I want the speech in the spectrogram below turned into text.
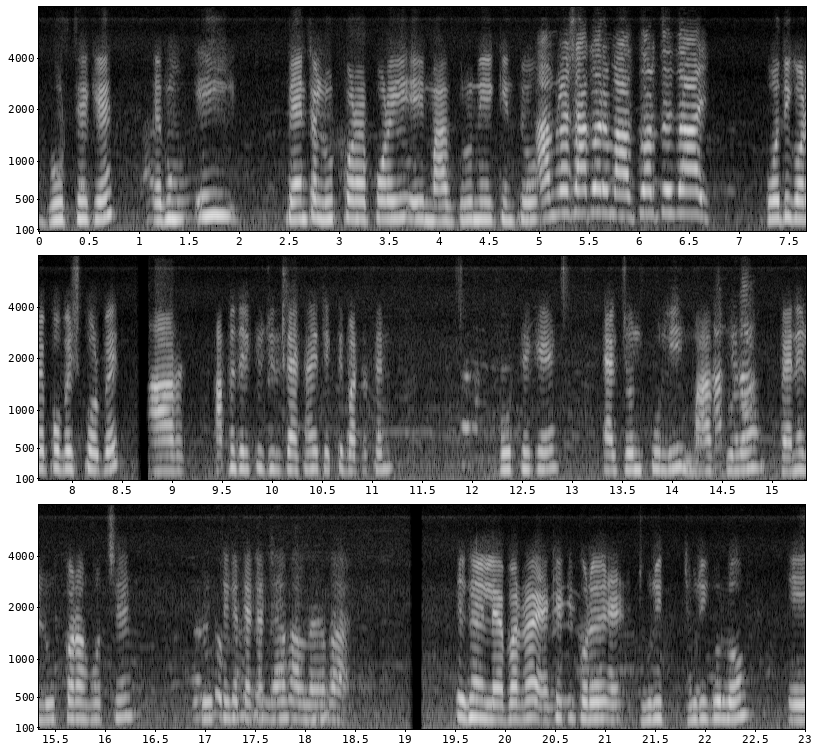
ভোর থেকে এবং এই ব্যানটা লুট করার পরেই এই মাছগুলো নিয়ে কিন্তু আমরা সাগরে মাছ ধরতে যাই। গদি করে প্রবেশ করবে। আর আপনাদের একটু যদি দেখায় দেখতে পাচ্ছেন দূর থেকে একজন কুলি মাছগুলো ভ্যানে লুট করা হচ্ছে। দূর থেকে এখানে লেবাররা এক এক করে ঝুড়ি, ঝুড়িগুলো এই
